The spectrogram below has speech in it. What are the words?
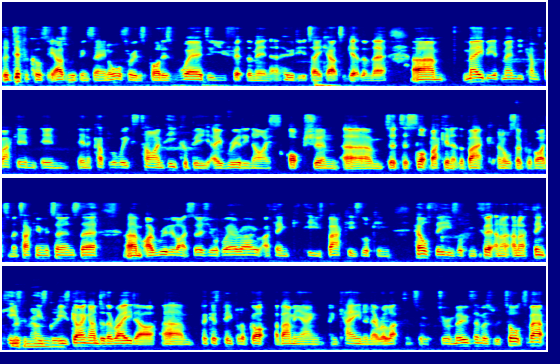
The difficulty, as we've been saying all through this pod, is where do you fit them in and who do you take out to get them there. Um, maybe if Mendy comes back in in in a couple of weeks' time, he could be a really nice option um, to, to slot back in at the back and also provide some attacking returns there. Um, I really like Sergio Aguero. I think he's back. He's looking healthy. He's looking fit, and I, and I think he's he's, he's going under the radar um, because people have got Aubameyang and Kane, and they're reluctant to, to remove them, as we've talked about.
